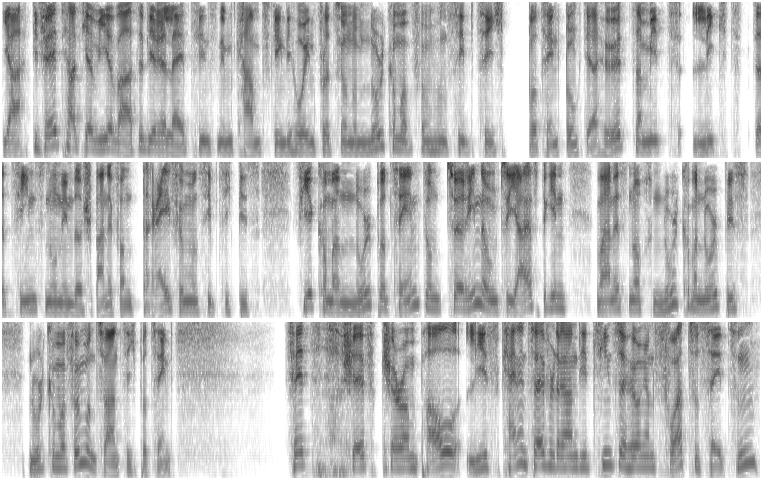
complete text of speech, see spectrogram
Ja, die Fed hat ja wie erwartet ihre Leitzinsen im Kampf gegen die hohe Inflation um 0,75 Prozentpunkte erhöht. Damit liegt der Zins nun in der Spanne von 3,75 bis 4,0 Prozent. Und zur Erinnerung, zu Jahresbeginn waren es noch 0,0 bis 0,25 Prozent. Fed-Chef Jerome Powell ließ keinen Zweifel daran, die Zinserhöhungen fortzusetzen.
